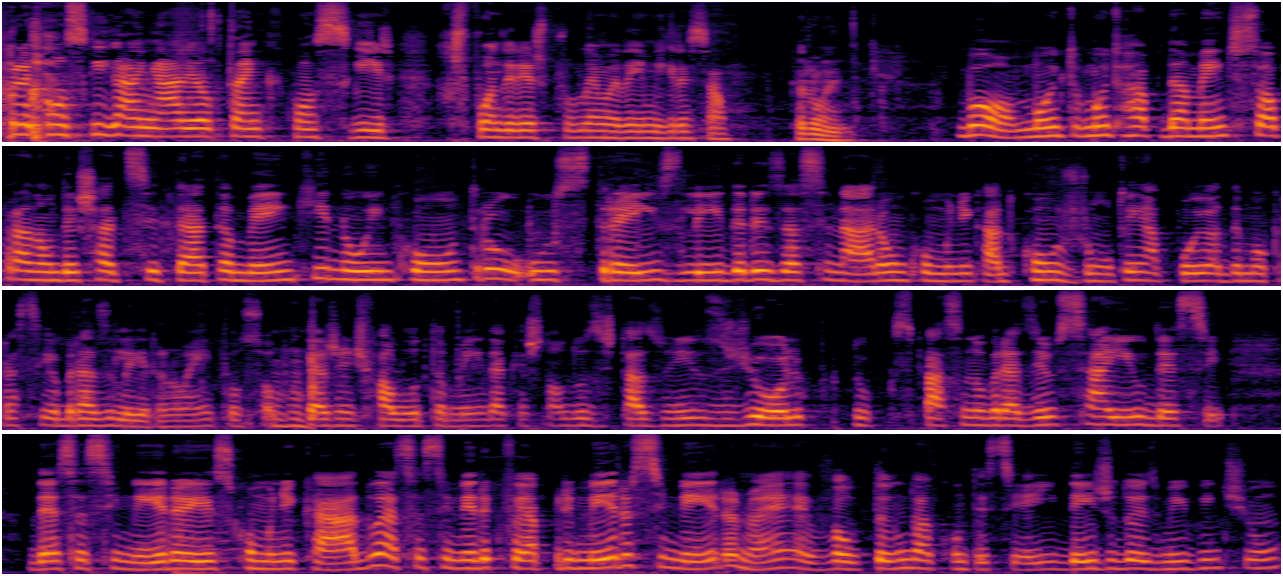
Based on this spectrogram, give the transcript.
para conseguir ganhar ele tem que conseguir responder a este problema da imigração. Carolina. Bom, muito, muito rapidamente, só para não deixar de citar também que no encontro os três líderes assinaram um comunicado conjunto em apoio à democracia brasileira, não é? Então, só porque a gente falou também da questão dos Estados Unidos de olho do que se passa no Brasil, saiu desse, dessa cimeira esse comunicado. Essa cimeira que foi a primeira cimeira, é? voltando a acontecer aí desde 2021,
